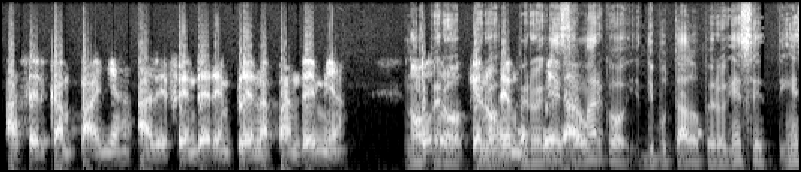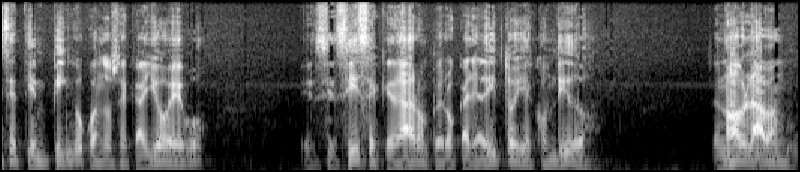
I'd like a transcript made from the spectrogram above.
a hacer campaña, a defender en plena pandemia. No, pero, pero, en ese marco, diputado, pero en ese, en ese tiempingo cuando se cayó Evo, eh, sí, sí, se quedaron, pero calladitos y escondidos. no hablaban.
